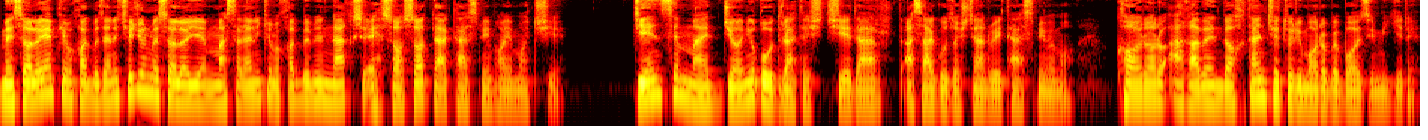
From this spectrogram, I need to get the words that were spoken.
مثالایی هم که می‌خواد بزنه چه جور مثالایی مثلا این که می‌خواد ببینه نقش احساسات در تصمیم های ما چیه. جنس مجانی قدرتش چیه در اثر گذاشتن روی تصمیم ما؟ کارا رو عقب انداختن چطوری ما رو به بازی می‌گیره؟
